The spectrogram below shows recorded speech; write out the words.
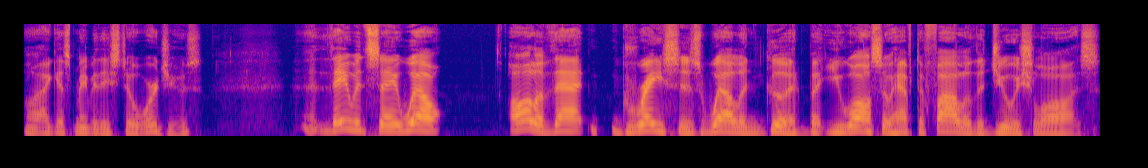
well, I guess maybe they still were Jews, they would say, well, all of that grace is well and good, but you also have to follow the Jewish laws.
